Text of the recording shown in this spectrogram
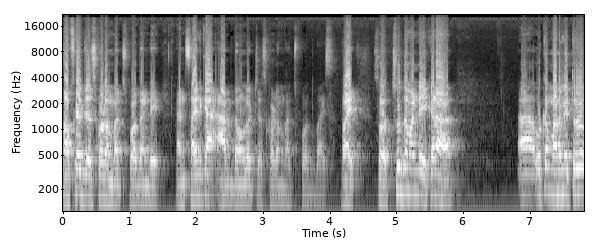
సబ్స్క్రైబ్ చేసుకోవడం మర్చిపోదండి అండ్ సైనిక యాప్ డౌన్లోడ్ చేసుకోవడం మర్చిపోద్దు బాయ్స్ రైట్ సో చూద్దామండి ఇక్కడ ఒక మన మిత్రులు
